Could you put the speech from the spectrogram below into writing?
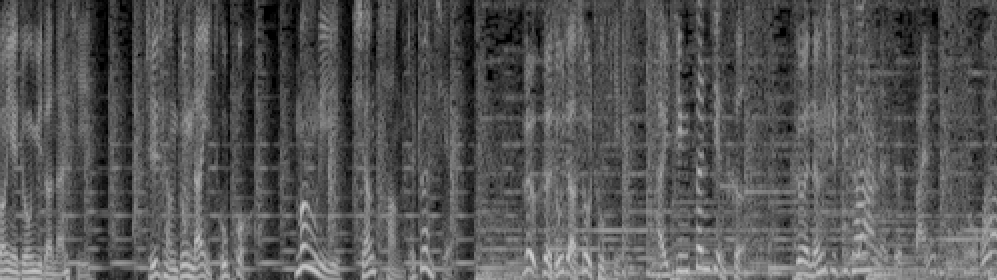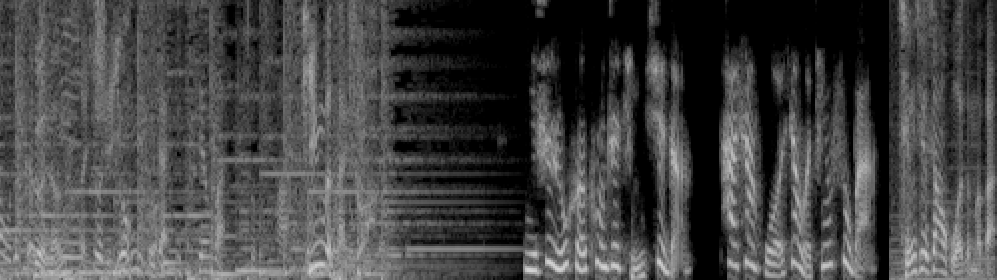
创业中遇到难题，职场中难以突破，梦里想躺着赚钱。乐客独角兽出品，财经三剑客，可能是鸡汤，可能很实用，负债一千万，说他听了再说。你是如何控制情绪的？怕上火，向我倾诉吧。情绪上火怎么办？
